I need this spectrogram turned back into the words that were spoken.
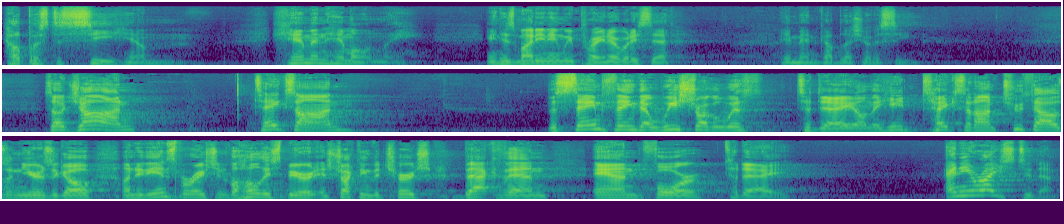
Help us to see him, him and him only in his mighty name we pray. And everybody said, Amen. God bless you. Have a seat. So, John takes on the same thing that we struggle with today, only he takes it on 2,000 years ago under the inspiration of the Holy Spirit, instructing the church back then and for today. And he writes to them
